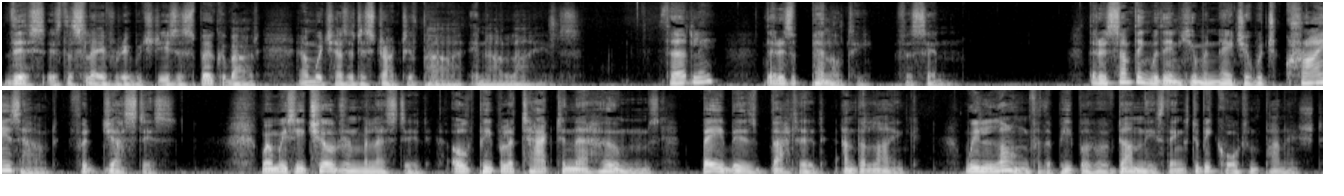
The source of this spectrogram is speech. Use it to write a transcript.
This is the slavery which Jesus spoke about and which has a destructive power in our lives. Thirdly, there is a penalty for sin. There is something within human nature which cries out for justice. When we see children molested, old people attacked in their homes, babies battered, and the like, we long for the people who have done these things to be caught and punished.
